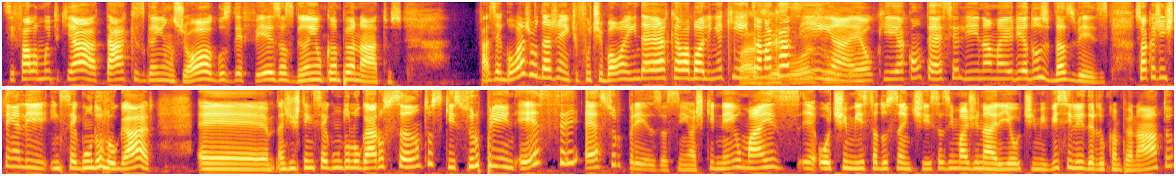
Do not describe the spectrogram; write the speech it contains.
Se fala muito que ah, ataques ganham os jogos, defesas ganham campeonatos. Fazer gol ajuda a gente. O futebol ainda é aquela bolinha que entra na Fazer casinha. É o que acontece ali na maioria dos- das vezes. Só que a gente tem ali em segundo lugar, é, a gente tem em segundo lugar o Santos, que surpreende. Esse é surpresa, assim. Acho que nem o mais eh, otimista dos Santistas imaginaria o time vice-líder do campeonato,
